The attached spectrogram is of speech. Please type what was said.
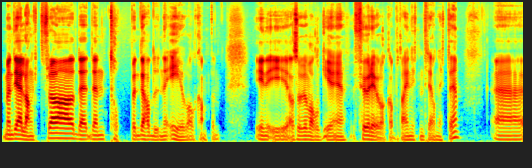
men de er langt fra den toppen de hadde under EU-valgkampen i, i, altså ved valget før EU-valgkampen i 1993. Eh,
